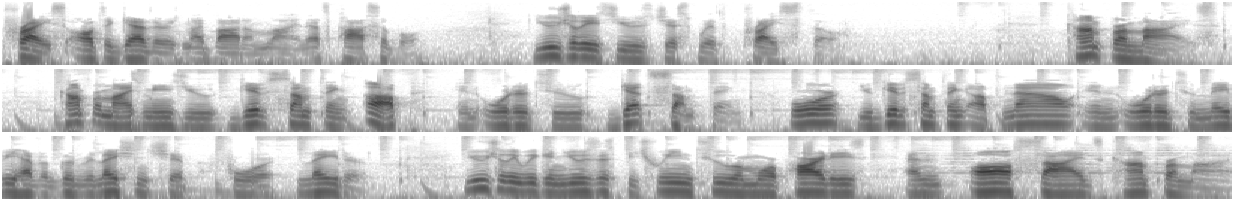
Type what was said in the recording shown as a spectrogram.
price altogether is my bottom line. That's possible. Usually it's used just with price, though. Compromise. Compromise means you give something up in order to get something, or you give something up now in order to maybe have a good relationship for later. Usually we can use this between two or more parties and all sides compromise.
